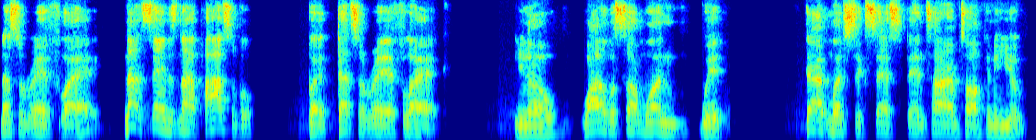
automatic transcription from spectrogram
that's a red flag. Not saying it's not possible, but that's a red flag. You know, why would someone with that much success spend time talking to you?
